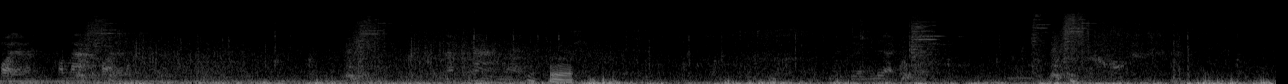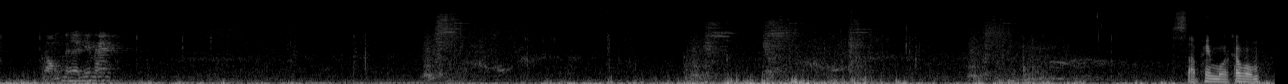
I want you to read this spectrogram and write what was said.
ปล่อยเลยไหมเข้าบ้านปล่อยเลยไหม อืม เรื่องเลือดสองเนินใช่ไหมซับให้หมดครับผม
